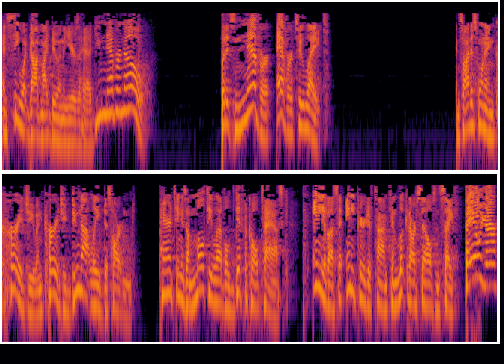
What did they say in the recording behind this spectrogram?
and see what God might do in the years ahead. You never know. But it's never, ever too late. And so I just want to encourage you, encourage you, do not leave disheartened. Parenting is a multi level, difficult task. Any of us at any period of time can look at ourselves and say, failure!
